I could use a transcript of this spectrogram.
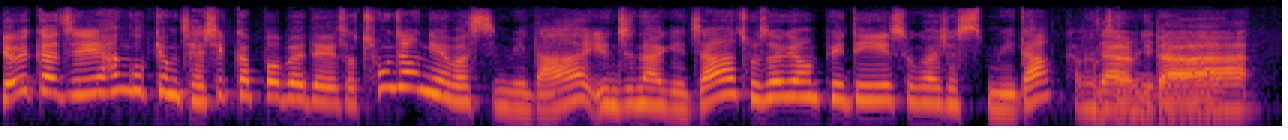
여기까지 한국형 제시카법에 대해서 총정리해봤습니다. 윤진아 기자, 조석영 PD 수고하셨습니다. 감사합니다. 감사합니다.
